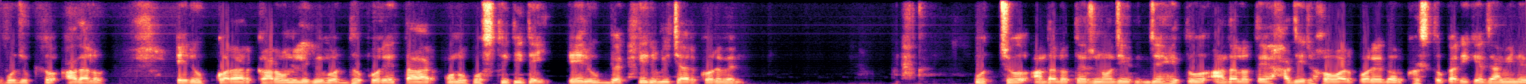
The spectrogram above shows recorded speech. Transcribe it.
উপযুক্ত আদালত এরূপ করার কারণ লিপিবদ্ধ করে তার অনুপস্থিতিতেই এরূপ ব্যক্তির বিচার করবেন। উচ্চ আদালতের নজির। যেহেতু আদালতে হাজির হওয়ার পরে দরখাস্তকারীকে জামিনে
